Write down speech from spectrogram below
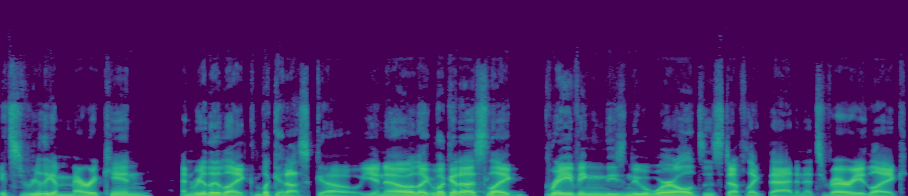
it's really American and really like look at us go, you know, like look at us like braving these new worlds and stuff like that, and it's very like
